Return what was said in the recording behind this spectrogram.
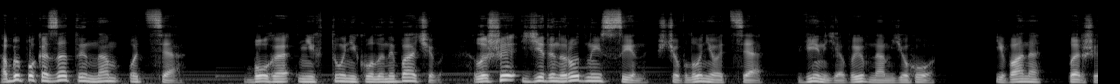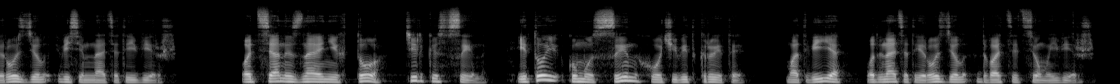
аби показати нам Отця. Бога ніхто ніколи не бачив, лише єдинородний син, що в лоні Отця, Він явив нам Його. Івана, перший розділ, 18 вірш. Отця не знає ніхто, тільки син, і той, кому син хоче відкрити. Матвія, 11 розділ, 27 вірш.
